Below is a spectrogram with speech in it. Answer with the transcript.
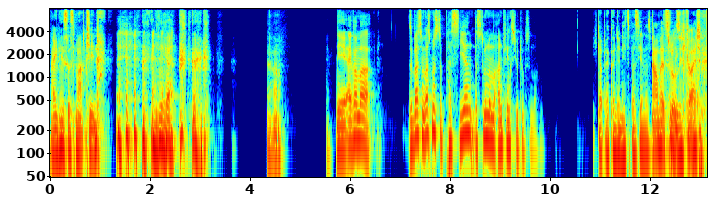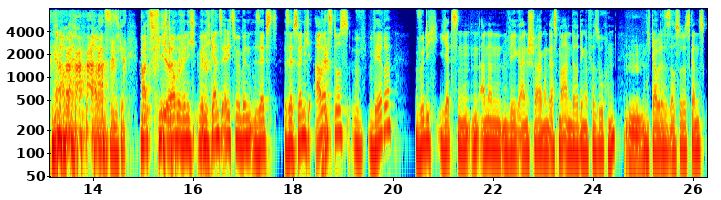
Eigentlich ist es Martin. ja. Ja. Nee, einfach mal. Sebastian, was müsste passieren, dass du nochmal anfängst, YouTube zu machen? Ich glaube, da könnte nichts passieren. Was Arbeitslosigkeit. Ja, aber, Arbeitslosigkeit. Hartz Ich IV. glaube, wenn ich, wenn ich ganz ehrlich zu mir bin, selbst, selbst wenn ich arbeitslos wäre, würde ich jetzt einen, einen anderen Weg einschlagen und erstmal andere Dinge versuchen. Mm, Ich glaube, das ist auch so das ganz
